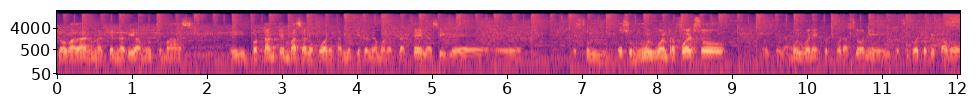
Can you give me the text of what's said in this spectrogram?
nos va a dar una alternativa mucho más importante en base a los jugadores también que tenemos en el plantel. Así que eh, es, un, es un muy buen refuerzo, es una muy buena incorporación y por supuesto que estamos,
